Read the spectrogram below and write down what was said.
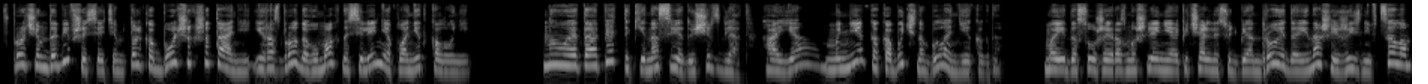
впрочем, добившись этим только больших шатаний и разброда в умах населения планет колоний. Ну, это опять-таки на следующий взгляд, а я, мне, как обычно, было некогда. Мои досужие размышления о печальной судьбе андроида и нашей жизни в целом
